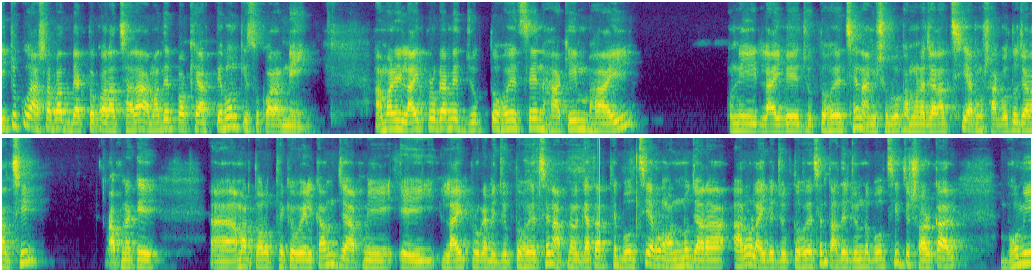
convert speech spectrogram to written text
এইটুকু আশাবাদ ব্যক্ত করা ছাড়া আমাদের পক্ষে আর তেমন কিছু করার নেই। আমার এই লাইভ প্রোগ্রামে যুক্ত হয়েছেন হাকিম ভাই। উনি লাইভে যুক্ত হয়েছেন। আমি শুভকামনা জানাচ্ছি এবং স্বাগত জানাচ্ছি। আপনাকে আমার তরফ থেকে ওয়েলকাম যে আপনি এই লাইভ প্রোগ্রামে যুক্ত হয়েছেন। আপনার জ্ঞাতার্থে বলছি এবং অন্য যারা আরও লাইভে যুক্ত হয়েছেন, তাদের জন্য বলছি যে সরকার ভূমি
